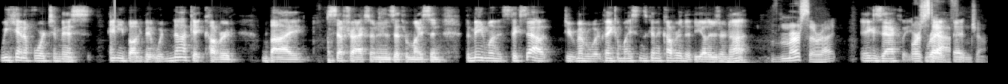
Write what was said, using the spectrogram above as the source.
we can't afford to miss any bug that would not get covered by ceftriaxone and azithromycin. The main one that sticks out, do you remember what vancomycin is going to cover that the others are not? MRSA, right? Exactly. Or staph Right. That, in general.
